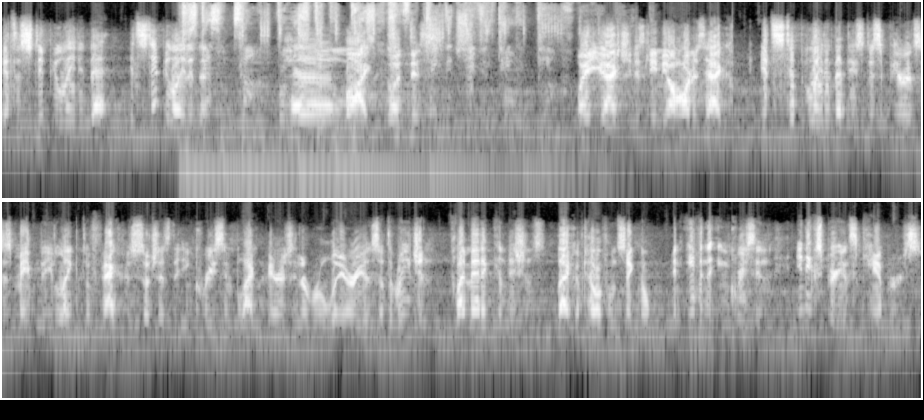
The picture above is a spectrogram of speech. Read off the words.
It's stipulated that it's stipulated that Oh my goodness. Wait, you actually just gave me a heart attack. It's stipulated that these disappearances may be linked to factors such as the increase in black bears in the rural areas of the region, climatic conditions, lack of telephone signal, and even the increase in inexperienced campers.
